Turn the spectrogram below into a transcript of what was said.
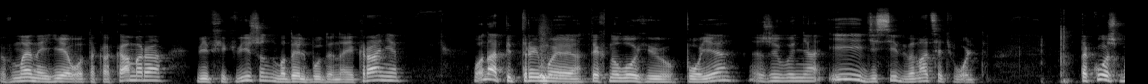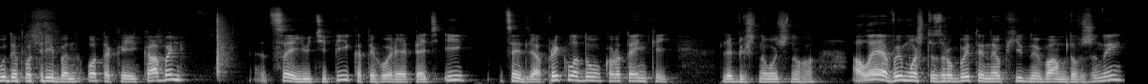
В мене є отака камера від Hikvision, модель буде на екрані. Вона підтримує технологію POE живлення і DC 12 вольт. Також буде потрібен отакий кабель. Це UTP категорія 5i. Це для прикладу коротенький, для більш наочного. Але ви можете зробити необхідної вам довжини.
